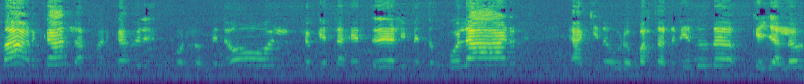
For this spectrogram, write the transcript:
marcas, las marcas por lo menos lo que es la gente de alimentos polar. Aquí en Europa está teniendo una, que ya lo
